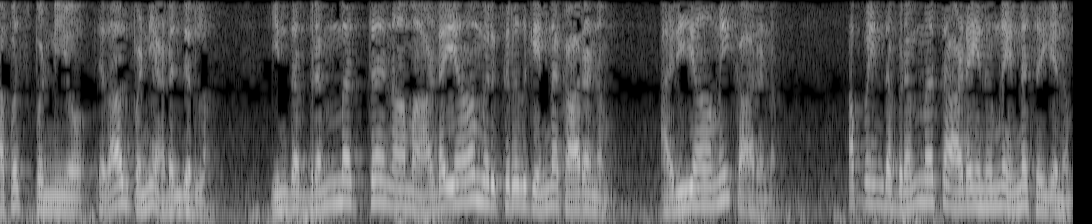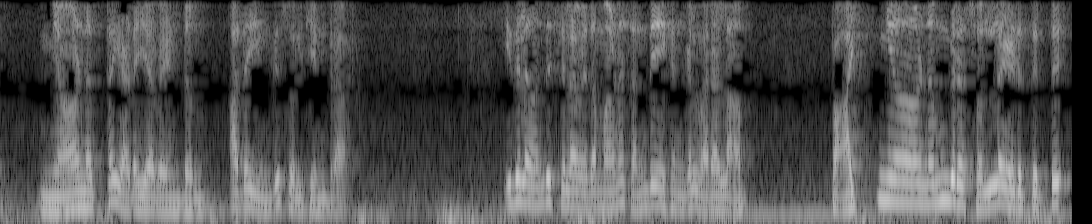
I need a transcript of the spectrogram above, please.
தபஸ் பண்ணியோ ஏதாவது பண்ணி அடைஞ்சிடலாம் இந்த பிரம்மத்தை நாம அடையாம இருக்கிறதுக்கு என்ன காரணம்? அறியாமை காரணம். அப்ப இந்த பிரம்மத்தை அடையணும்னு என்ன செய்யணும்? ஞானத்தை அடைய வேண்டும். அதை இங்கு சொல்கின்றார். இதுல வந்து சில விதமான சந்தேகங்கள் வரலாம். இப்ப அஜானம்ங்கிற சொல்ல எடுத்துட்டு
